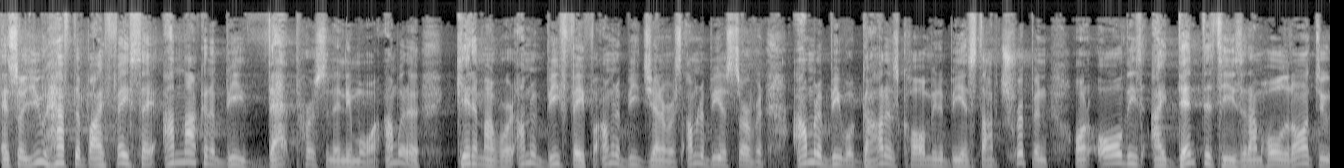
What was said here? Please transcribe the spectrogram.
And so you have to, by faith, say, I'm not going to be that person anymore. I'm going to get in my word. I'm going to be faithful. I'm going to be generous. I'm going to be a servant. I'm going to be what God has called me to be and stop tripping on all these identities that I'm holding on to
